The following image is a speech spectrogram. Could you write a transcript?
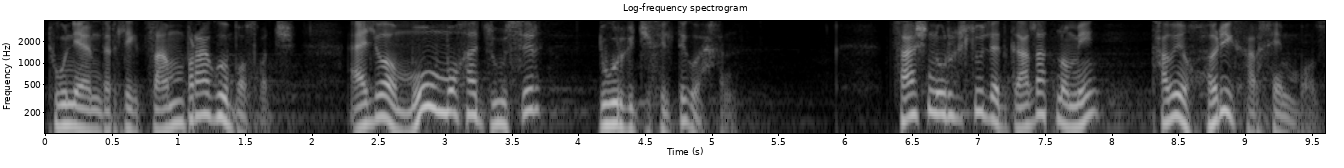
түүний амьдралыг замбраагүй болгож альва муу муухай зүйлсээр дүүргэж эхэлдэг байх нь. Цааш нь үргэлжлүүлээд Галат номын 5-ын 20-ыг харах юм бол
